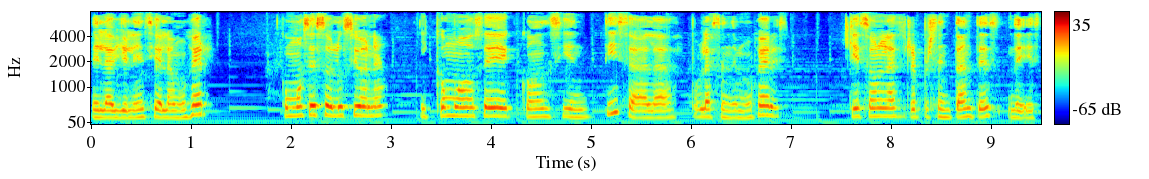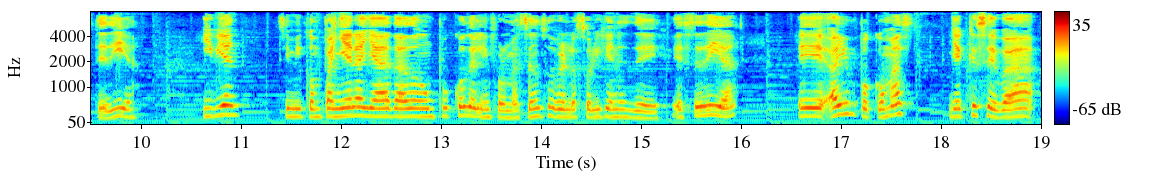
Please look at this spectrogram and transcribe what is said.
de la violencia a la mujer, cómo se soluciona y cómo se concientiza a la población de mujeres, que son las representantes de este día. Y bien, si mi compañera ya ha dado un poco de la información sobre los orígenes de este día, eh, hay un poco más, ya que se va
